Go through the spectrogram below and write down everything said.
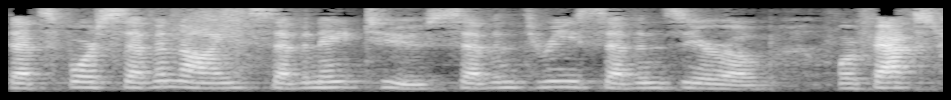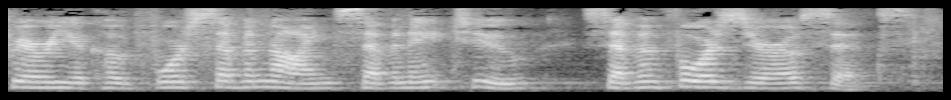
That's 479 782 7370, or fax to area code 479 782 7406.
